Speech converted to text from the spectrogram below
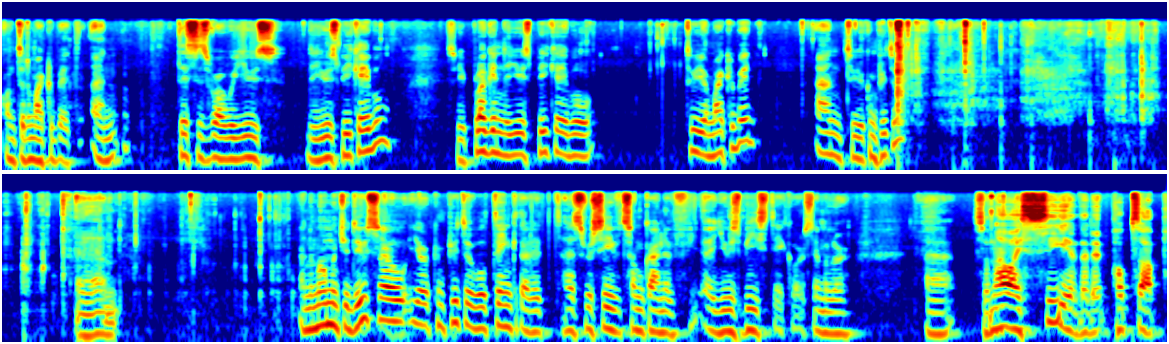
onto the microbit. And this is where we use the USB cable. So you plug in the USB cable to your microbit and to your computer. And And the moment you do so, your computer will think that it has received some kind of a USB stick or similar. Uh, so now I see that it pops up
